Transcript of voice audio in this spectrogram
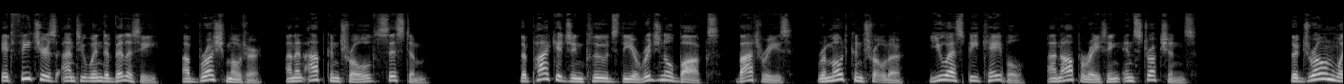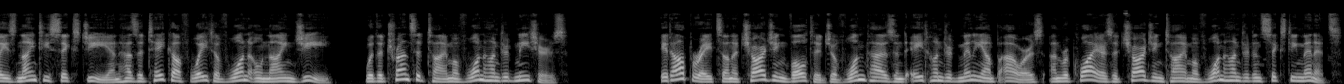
It features anti wind ability, a brush motor, and an app controlled system. The package includes the original box, batteries, remote controller, USB cable, and operating instructions. The drone weighs 96 g and has a takeoff weight of 109 g, with a transit time of 100 meters. It operates on a charging voltage of 1800 mAh and requires a charging time of 160 minutes.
